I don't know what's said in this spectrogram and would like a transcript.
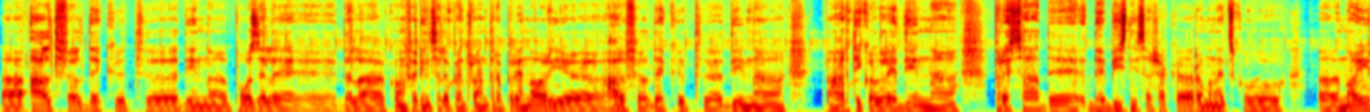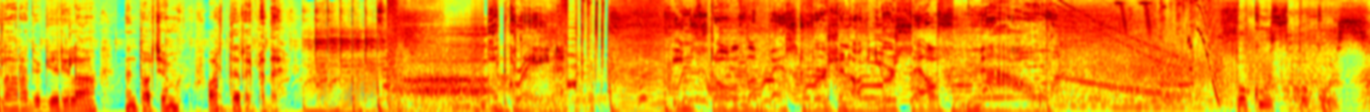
uh, altfel decât uh, din uh, pozele de la conferințele pentru antreprenori, uh, altfel decât uh, din uh, articolele din uh, presa de, de business. Așa că rămâneți cu uh, noi la Radio Guerilla, ne întoarcem foarte repede. Install the best version of yourself now. Focus, focus.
